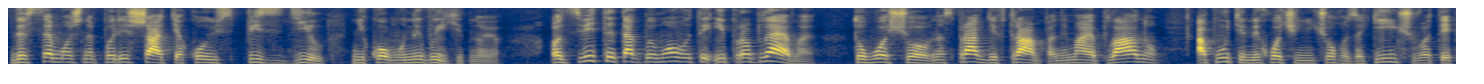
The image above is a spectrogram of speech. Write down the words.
де все можна порішати якоюсь пізділ нікому не вигідною. От звідти, так би мовити, і проблеми того, що насправді в Трампа немає плану, а Путін не хоче нічого закінчувати.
